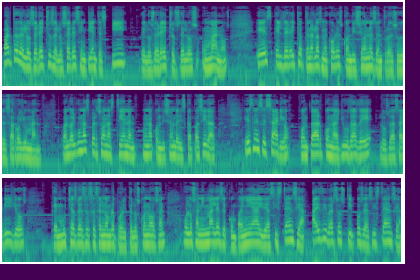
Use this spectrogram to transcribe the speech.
Parte de los derechos de los seres sintientes y de los derechos de los humanos es el derecho a tener las mejores condiciones dentro de su desarrollo humano. Cuando algunas personas tienen una condición de discapacidad, es necesario contar con ayuda de los lazarillos, que muchas veces es el nombre por el que los conocen, o los animales de compañía y de asistencia. Hay diversos tipos de asistencia,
